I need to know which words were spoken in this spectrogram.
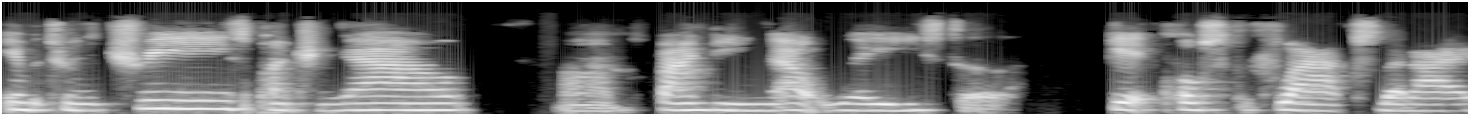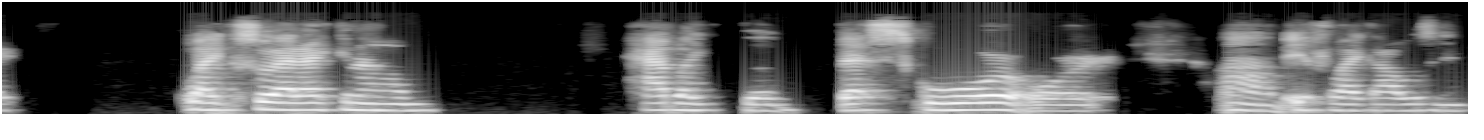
in between the trees, punching out, um, finding out ways to get close to the flag so that I like so that I can um have like the best score or um if like I was in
